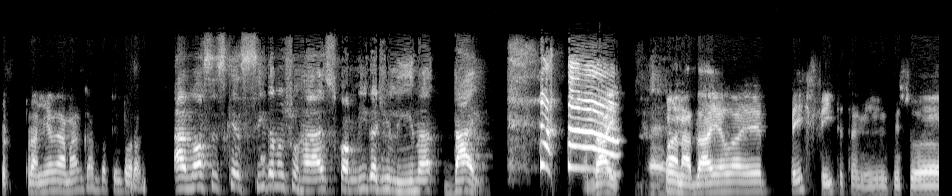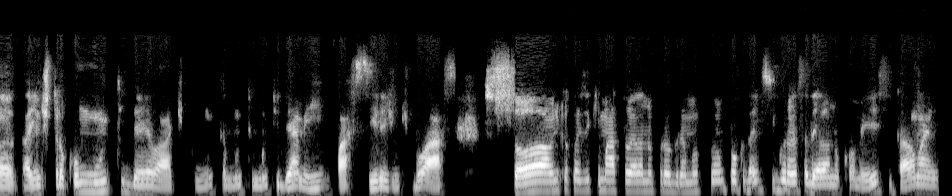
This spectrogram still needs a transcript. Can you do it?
Pra- Pra mim, ela é a mais gata da temporada. A nossa esquecida no churrasco, amiga de Lina, Dai. A Dai, É. mano, a Dai, ela é perfeita também, pessoa, a gente trocou muita ideia lá, tipo, muita, muita, muita ideia mesmo, parceira, gente boaça. Só a única coisa que matou ela no programa foi um pouco da insegurança dela no começo e tal, mas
